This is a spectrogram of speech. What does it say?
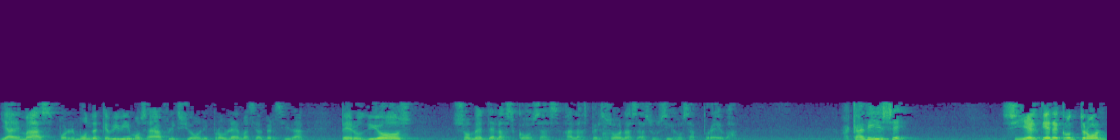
Y además, por el mundo en que vivimos hay aflicción y problemas y adversidad. Pero Dios somete las cosas a las personas, a sus hijos a prueba. Acá dice, si Él tiene control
